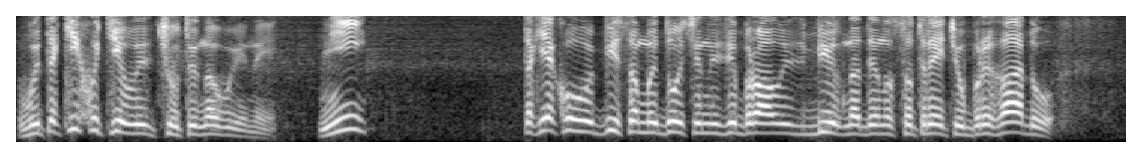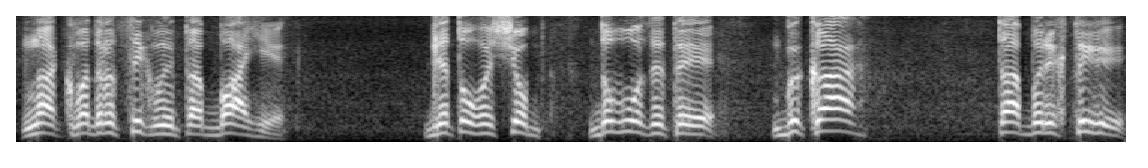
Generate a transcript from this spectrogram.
Ви такі хотіли чути новини? Ні? Так якого біса ми досі не зібрали збір на 93-ю бригаду на квадроцикли та баги для того, щоб довозити бика та берегти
